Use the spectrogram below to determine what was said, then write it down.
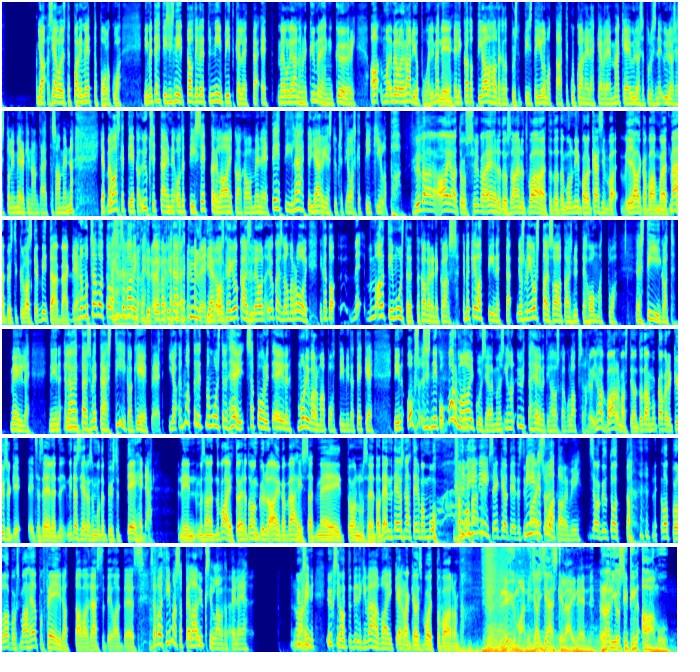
ja siellä oli sitten pari mettäpolkua. Niin me tehtiin siis niin, tää oltiin vedetty niin pitkälle, että, että meillä oli aina semmoinen kymmenen hengen kööri. A, me- meillä oli radiopuhelimet, Niin. eli katsottiin alhaalta, kato, pystyttiin sitten ilmoittaa, että kukaan ei lähde kävelemään mäkeä ylös ja tuli sinne ylös ja sitten oli merkinanta, että saa mennä. Ja me laskettiin eka yksittäin, ne otettiin sekkarilla aikaa kauan menee. Tehtiin lähtöjärjestykset ja laskettiin kilpaa. Hyvä ajatus, hyvä ehdotus. Ainut vaan, että tota, mulla on niin paljon käsin- ja jalkavammoja, että mä en pysty kyllä laskemaan mitään mäkeä. No mutta sä voit olla sitten se varikkotyttö, joka pitää sitä kylttiä, No. koska jokaiselle on, jokaiselle oma rooli. Niin kato, me, me alettiin muistella tätä kavereiden kanssa. Ja me kelattiin, että jos me jostain saataisiin nyt hommattua eh, stiigat meille, niin mm. lähettäisiin vetää Stiika GP. Ja mä ajattelin, että mä muistelin, että hei, sä pohdit eilen, moni varmaan pohtii, mitä tekee. Niin onko siis niinku varmaan no. aikuisia myös ihan yhtä helvetin hauskaa kuin lapsena? No ihan varmasti on. Tota mun kaveri kysyikin itse asiassa eilen, että mitä Sierra sä muuten pystyt tehdä? Niin mä sanoin, että no vaihtoehdot on kyllä aika vähissä, että me ei tonnuseen. En mä tiedä, jos lähtee ilman muu. niin, niin. Sekin on tietysti Mihin ne sua tarvii? Se on kyllä totta. Loppujen lopuksi mä oon helppo feidattava tässä tilanteessa. Sä voit himassa pelaa yksin lautapelejä. No yksin yksin no, nyt on tietenkin vähän vaikea. Kerrankin olisi voitto varma. Nyman ja Jääskeläinen. Radio Cityn aamu.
